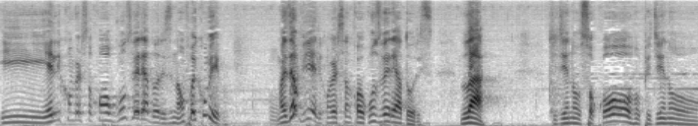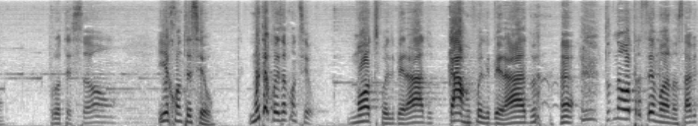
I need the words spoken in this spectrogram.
E ele conversou com alguns vereadores, e não foi comigo. Hum. Mas eu vi ele conversando com alguns vereadores lá, pedindo socorro, pedindo proteção. E aconteceu. Muita coisa aconteceu motos foi liberado, carro foi liberado, tudo na outra semana, sabe?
